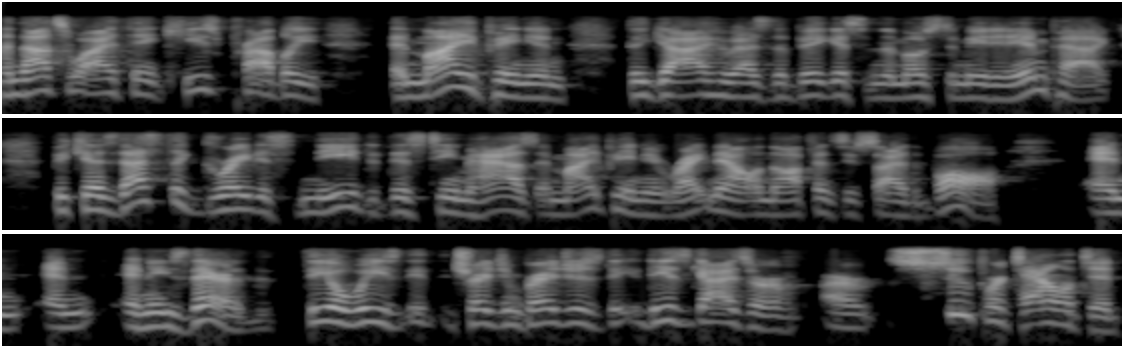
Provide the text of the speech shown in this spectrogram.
and that's why I think he's probably, in my opinion, the guy who has the biggest and the most immediate impact because that's the greatest need that this team has, in my opinion, right now on the offensive side of the ball. And and and he's there. Theo Wease, Trajan Bridges, the, these guys are are super talented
